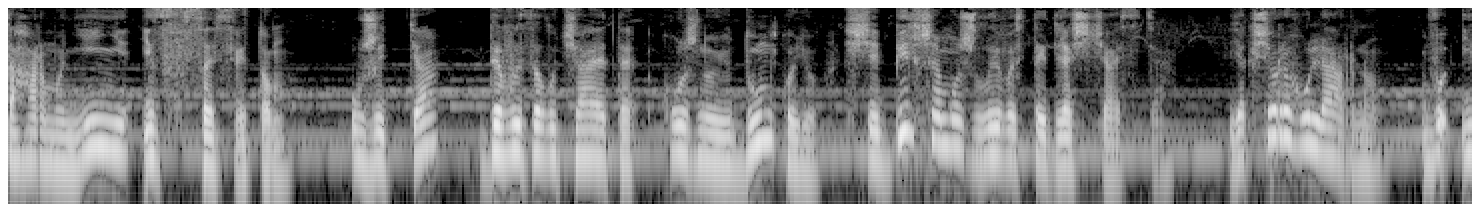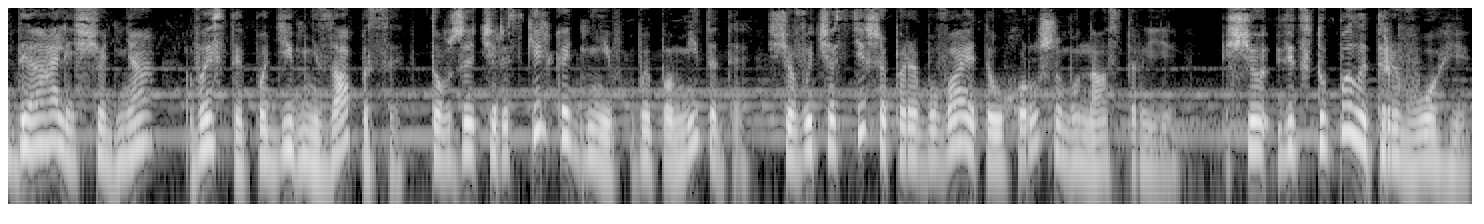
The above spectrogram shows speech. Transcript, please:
та гармонійні із Всесвітом, у життя, де ви залучаєте кожною думкою ще більше можливостей для щастя. Якщо регулярно в ідеалі щодня вести подібні записи, то вже через кілька днів ви помітите, що ви частіше перебуваєте у хорошому настрої, що відступили тривоги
